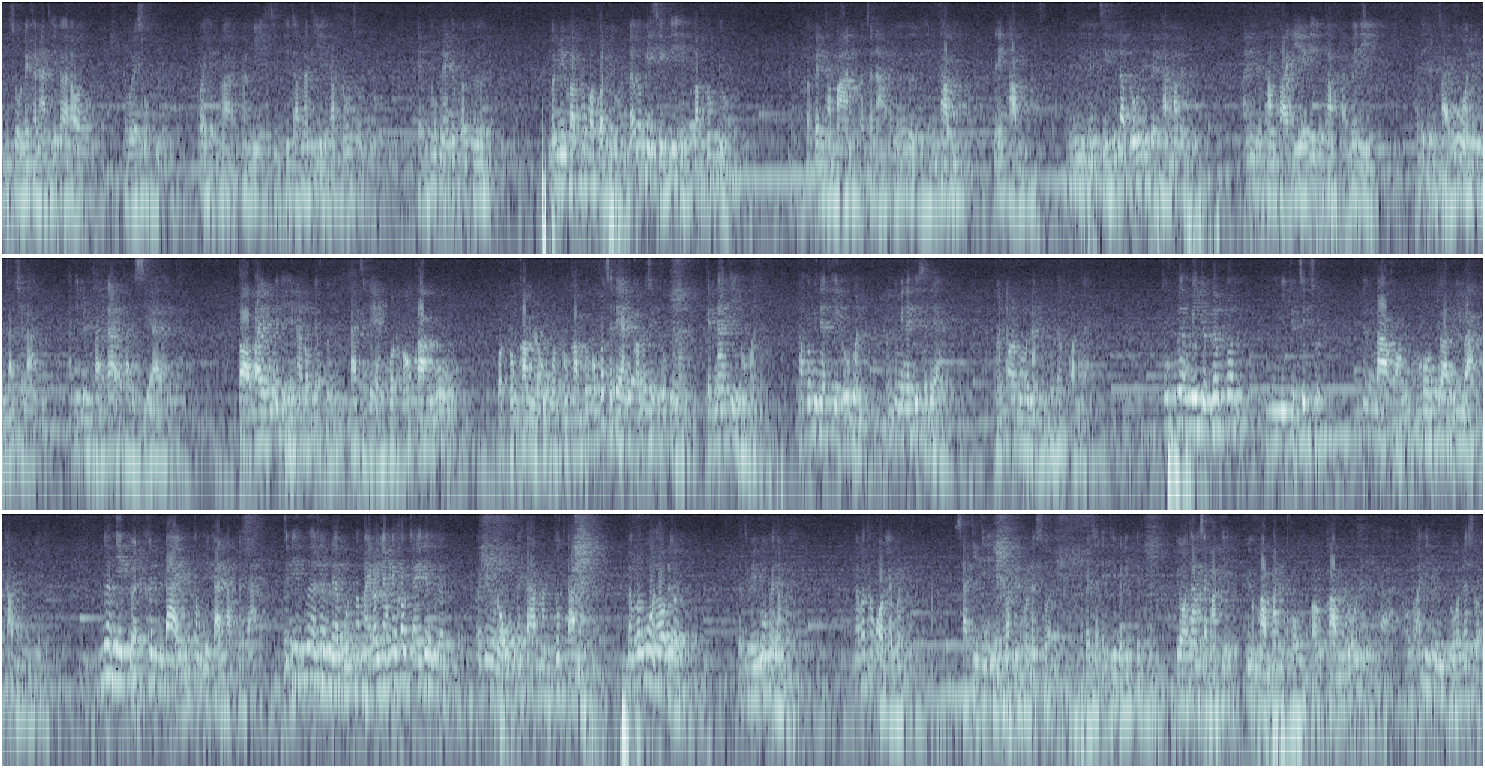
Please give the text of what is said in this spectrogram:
เห็นสุขในขณะที่ว่าเราเสวยสุขอยู่ ก็เห็นว่ามันมีสิ่งที่ทำหน้าที่รับรู้สุขอยู่เห็นทุกข์ในทุกข์ก็คือ มันมีความทุกข์ปรากฏอยู่ แล้วก็มีสิ่งที่เห็นความทุกข์อยู่ ก็เป็นธรรมานุปัสสนาไปก็คือเห็นธรรมในธรรมเห็นสิ่งที่รับรู้นี่เป็นธรรมะเป็นอันนี้เป็นธรรมฝ่ายดีอันนี้เป็นธรรมฝ่ายไม่ดี อันนี้เป็นฝ่ายโง่อันนี้เป็นฝ่ายฉลาดอันนี้เป็นฝ่ายได้ฝ่ายเสียอะไรต่างต่อไปมันก็จะเห็นอารมณ์เหมือนการแสดงบทของความโง่ บทของความหลงบทของความทุกข์มันก็แสดงความรู้สึกทุกข์อย่างนั้นเป็นหน้าที่ของมัน เราก็มีหน้าที่รู้มัน มันก็มีหน้าที่แสดงเหมือนเราดูหนังดูละครไปทุกเรื่องมีจุดเริ่มต้นมีจุดสิ้นสุด เรื่องราวของวงจรวิบากกรรมมันมีเมื่อมีเกิดขึ้นได้มันต้องมีการดับไปได้ทีนี้เมื่อเรื่องเรือหมุนมาใหม่เรายังไม่เข้าใจเรื่องเรือเรายังหลงไปตามมันทุกตันเราก็โง่เท่าเดิม เราจะไปโง่ไปทำไม สติที่เห็นว่าเป็นคนละส่วนเป็นสติที่มันนิ่งขึ้นจนกระทั่งสมาธิคือความมั่นคงของความรู้นั้นได้เพราะว่าอันนี้มันอยู่คนละส่วน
